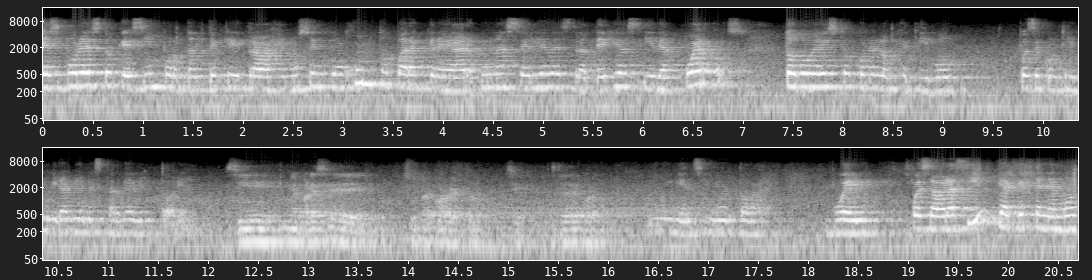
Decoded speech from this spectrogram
Es por esto que es importante que trabajemos en conjunto para crear una serie de estrategias y de acuerdos, todo esto con el objetivo pues, de contribuir al bienestar de Victoria. Sí, me parece súper correcto, sí, estoy de acuerdo. Muy bien, señor Tobar. Bueno, pues ahora sí, ya que tenemos,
